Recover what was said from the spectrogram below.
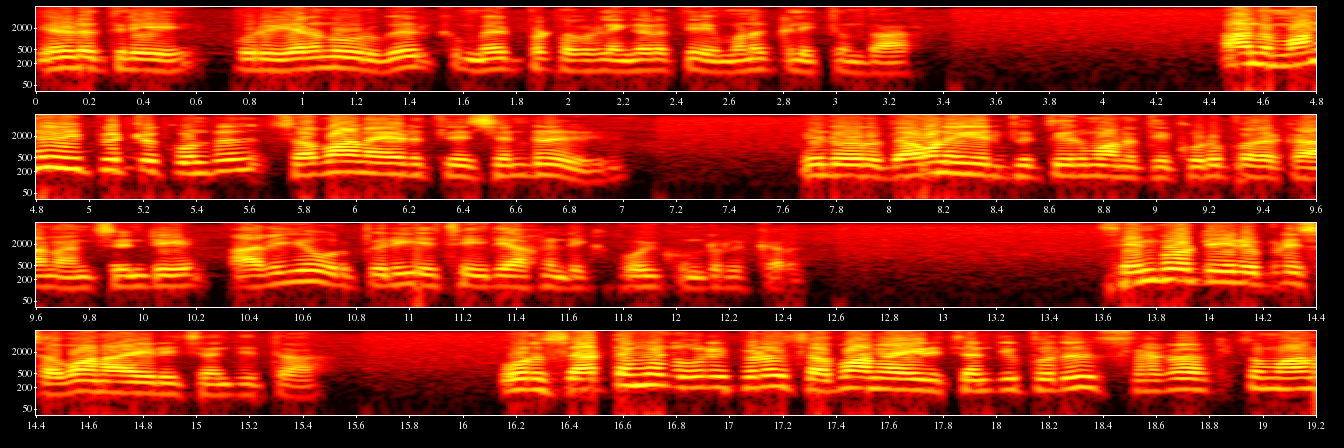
என்னிடத்திலே ஒரு இருநூறு பேருக்கும் மேற்பட்டவர்கள் எங்களிடத்திலே மனுக்களித்திருந்தார் அந்த மனுவை பெற்றுக்கொண்டு சபாநாயகத்திலே சென்று இன்று ஒரு கவன ஈர்ப்பு தீர்மானத்தை கொடுப்பதற்காக நான் சென்றேன். அதையே ஒரு பெரிய செய்தியாக இன்றைக்கு போய் கொண்டிருக்கிறது. செங்கோட்டையன் எப்படி சபாநாயகரை சந்தித்தார்? ஒரு சட்டமன்ற உறுப்பினர் சபாநாயகரை சந்திப்பது சகஜமான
